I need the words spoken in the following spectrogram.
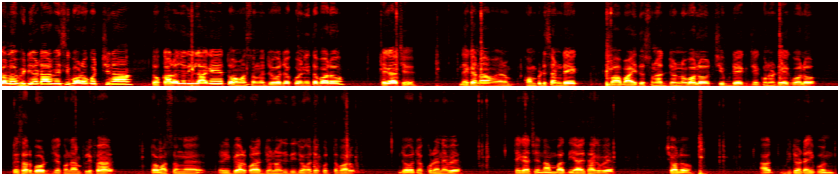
চলো ভিডিওটা আর বেশি বড় করছি না। তো কারও যদি লাগে তো আমার সঙ্গে যোগাযোগ করে নিতে পারো। ঠিক আছে? দেখে নাও কম্পিটিশান ডেক বা বাড়িতে শোনার জন্য বলো চিপ ডেক যে কোনো ডেক বলো প্রেসার বোর্ড যে কোনো অ্যাম্পলিফায়ার তো আমার সঙ্গে রিপেয়ার করার জন্য যদি যোগাযোগ করতে পারো, যোগাযোগ করে নেবে। ঠিক আছে? নাম্বার দেওয়াই থাকবে। চলো আর ভিডিওটা এই পর্যন্ত।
